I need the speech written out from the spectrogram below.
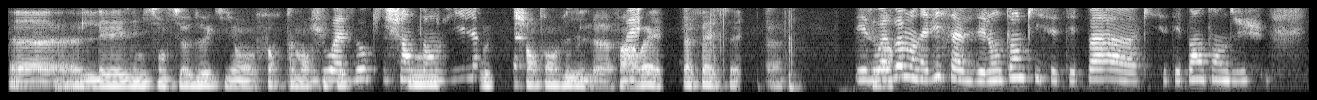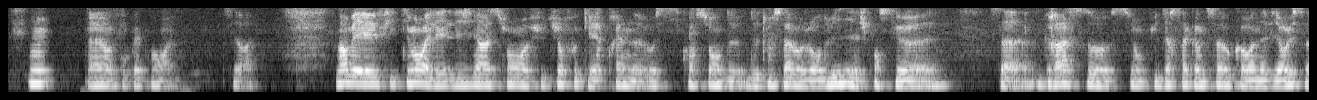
les émissions de CO2 qui ont fortement chuté. Les oiseaux qui chantent en ville. Qui chantent en ville. Enfin, ouais, tout à fait. Les oiseaux, à mon avis, ça faisait longtemps qu'ils s'étaient pas, s'étaient pas entendus. Mmh. complètement, ouais. C'est vrai. Non, mais effectivement, les, générations futures, il faut qu'elles prennent aussi conscience de, tout ça aujourd'hui. Et je pense que ça, grâce, si on peut dire ça comme ça, au coronavirus,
